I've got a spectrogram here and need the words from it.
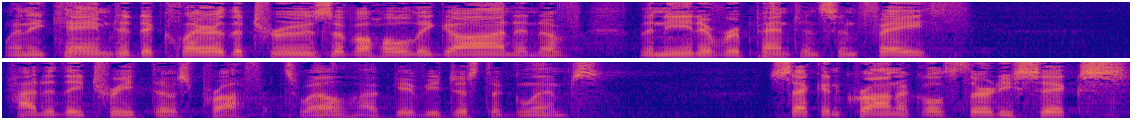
when He came to declare the truths of a holy God and of the need of repentance and faith, how did they treat those prophets? Well, I'll give you just a glimpse. Second Chronicles 36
